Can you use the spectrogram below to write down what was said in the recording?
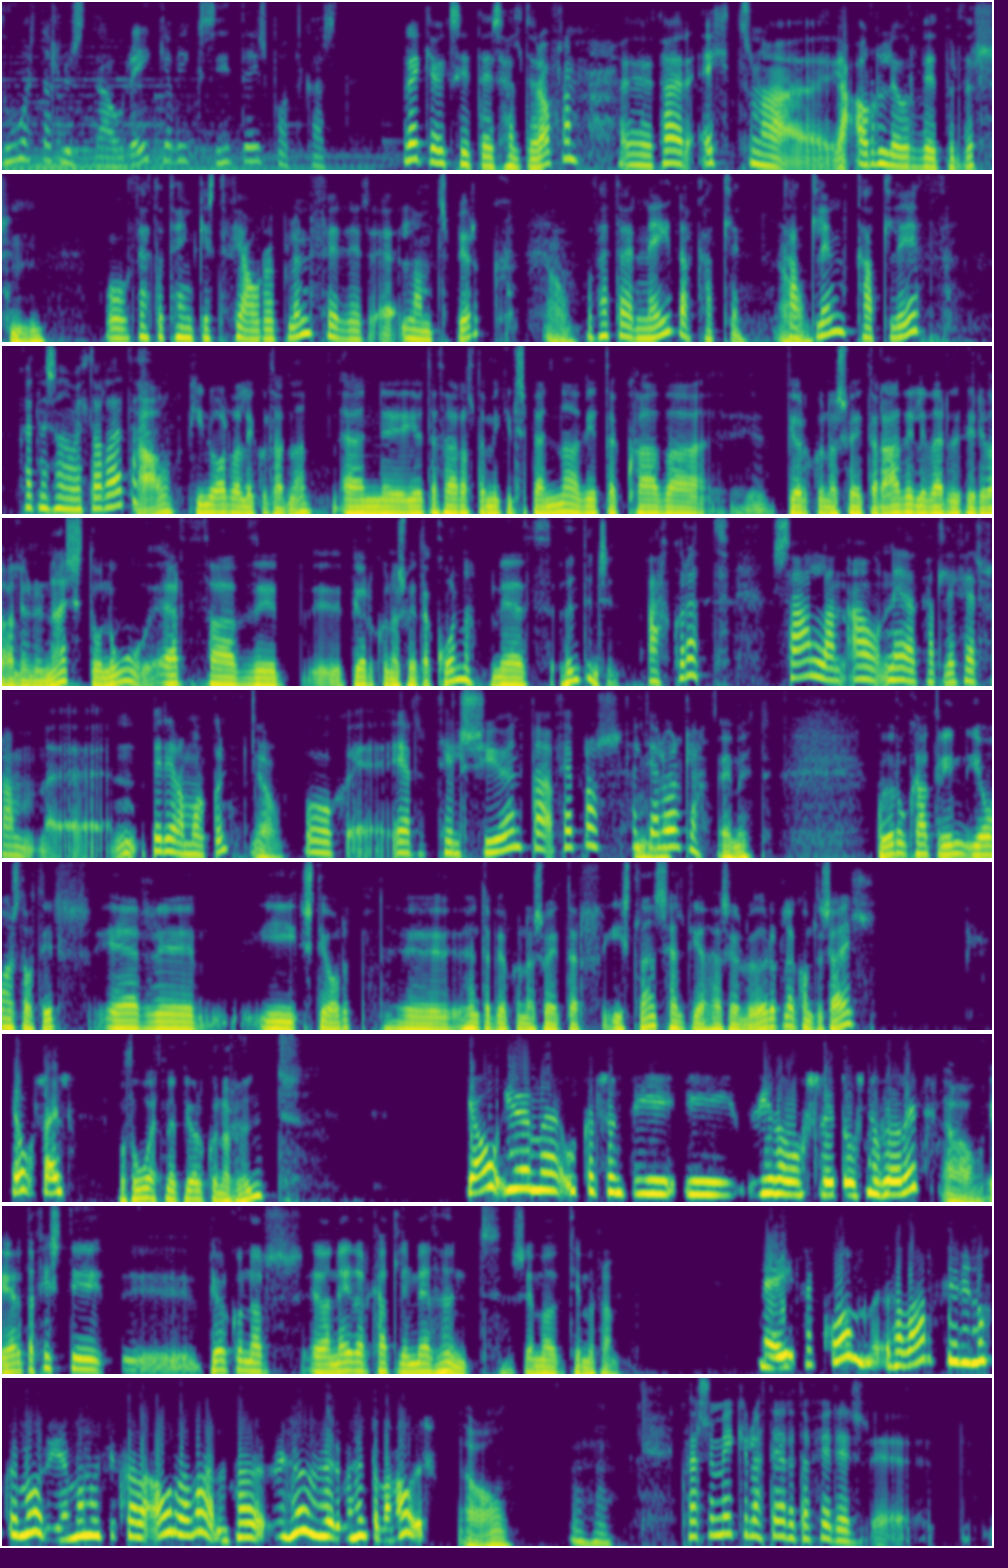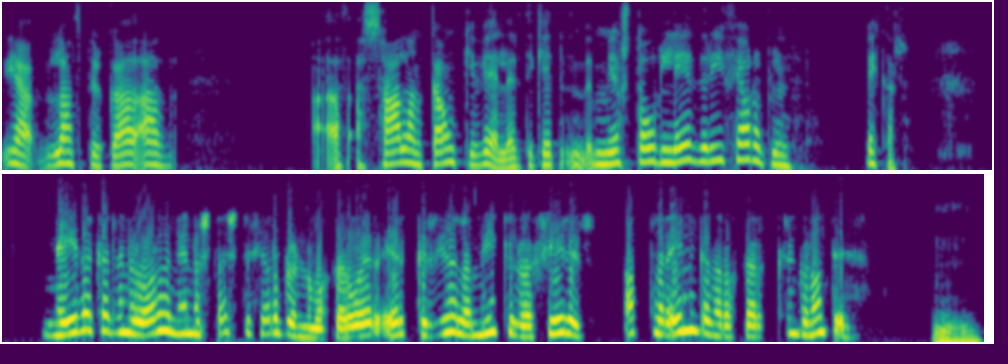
Þú ert að hlusta á Reykjavík síðdeis podcast. Reykjavík síðdeis heldur áfram. Eh, Það er eitt svona já, árlegur viðburður og þetta tengist fjáröflun fyrir eh, landsbjörg Já. og þetta er neyðarkallin. Kallin, kallið, hvernig sem þú vilt orða þetta? Já, pínu orðarleikur þarna en uh, ég veit að það er alltaf mikil spenna að vita hvaða björgunarsveitar aðili verður fyrir valinu næst og nú er það uh, björgunarsveita kona með hundin sinn. Akkurat. Salan á neyðarkalli fer fram, byrjar á morgun Já, og er til 7. februar held ég alveg örgla. einmitt. Guðrún Katrín Jóhannsdóttir er í stjórn hundabjörgunarsveitar Íslands held ég að það sé alveg öruglega, kom til sæl Já, sæl. og þú ert með björgunarhund. Já, ég er með útkallsund í, í Víðavangsleit og Snjóflöðuleit. Já, er þetta fyrsti uh, björgunar eða neyðarkallin með hund sem að kemur fram? Nei, það kom, það var fyrir nokkrum ári, ég man nú ekki hvaða ára það var, en það, við höfum verið með hundamann áður. Já, Hversu mikilvægt er þetta fyrir uh, já, landsbjörgu að, að, að, að salan gangi vel? Er þetta ekki mjög stór leður í fjáröflun ykkar? Neyðarkallin er orðin einu af stærstu fjárblunum okkar og er, er gríðalega mikilvæg fyrir allar einingarnar okkar kringu landið. Mm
